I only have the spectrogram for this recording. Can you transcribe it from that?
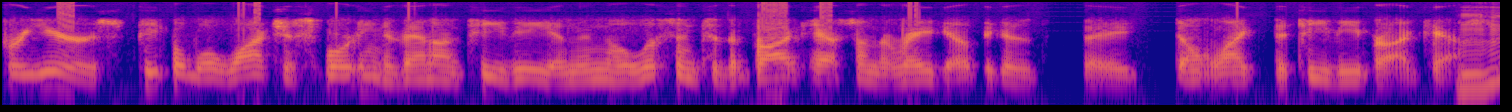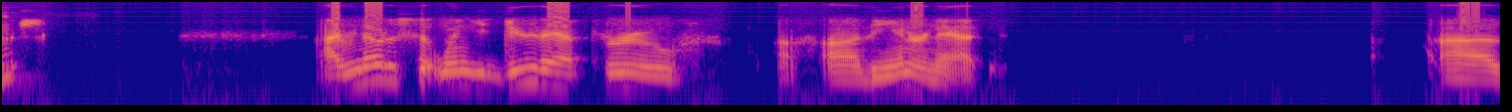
for years, people will watch a sporting event on TV and then they'll listen to the broadcast on the radio because they don't like the TV broadcasters. I've noticed that when you do that through uh, the internet, uh,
